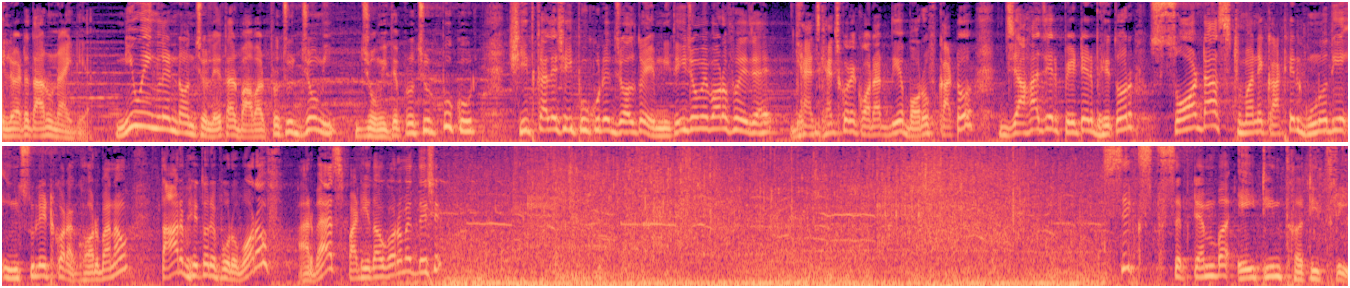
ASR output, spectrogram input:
এলো একটা দারুণ আইডিয়া নিউ ইংল্যান্ড অঞ্চলে তার বাবার প্রচুর জমি, জমিতে প্রচুর পুকুর। শীতকালে সেই পুকুরের জল তো এমনিতেই জমে বরফ হয়ে যায়। ঘ্যাঁচ ঘ্যাঁচ করে করার দিয়ে বরফ কাটো, জাহাজের পেটের ভেতর সডাস্ট মানে কাঠের গুঁড়ো দিয়ে ইনসুলেট করা ঘর বানাও, তার ভেতরে পুরো বরফ, আর ব্যাস, পাঠিয়ে দাও গরমের দেশে। Six September eighteen thirty three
